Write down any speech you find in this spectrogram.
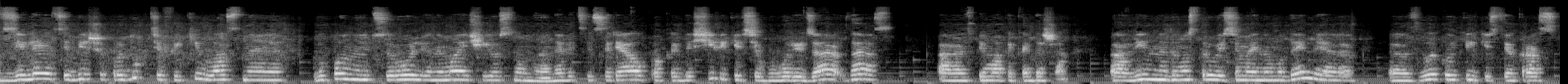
з'являється більше продуктів, які власне виконують цю роль, не маючи її основної. Навіть цей серіал про кайдашів, які всі обговорюють зараз, спіймати кайдаша. Він не демонструє сімейну модель е, з великою кількістю якраз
